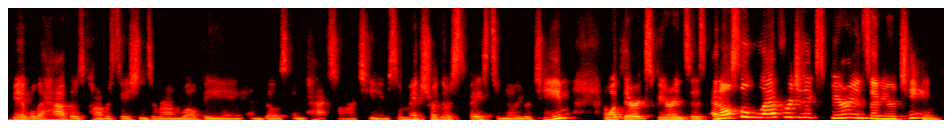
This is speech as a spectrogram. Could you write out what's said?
to be able to have those conversations around well-being and those impacts on our team. So make sure there's space to know your team and what their experience is, and also leverage the experience of your team.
